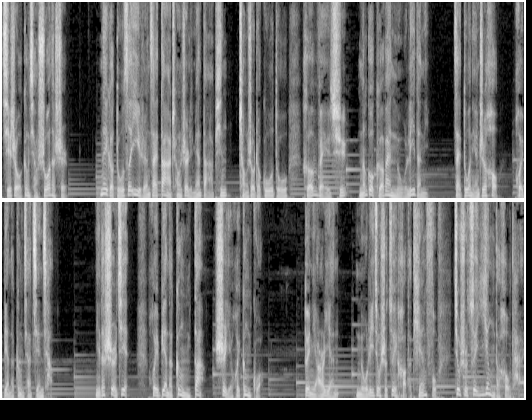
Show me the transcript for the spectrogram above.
其实我更想说的是，那个独自一人在大城市里面打拼，承受着孤独和委屈，能够格外努力的你，在多年之后会变得更加坚强。你的世界会变得更大，视野会更广。对你而言，努力就是最好的天赋，就是最硬的后台。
